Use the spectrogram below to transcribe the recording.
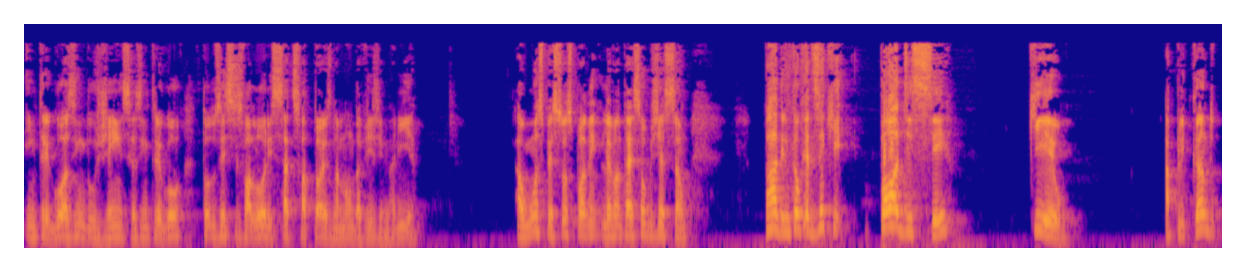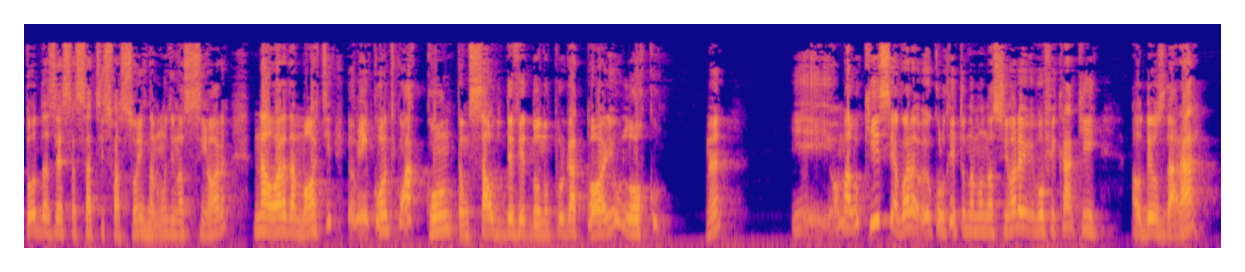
entregou as indulgências, entregou todos esses valores satisfatórios na mão da Virgem Maria, algumas pessoas podem levantar essa objeção. Padre, então quer dizer que pode ser que eu, aplicando todas essas satisfações na mão de Nossa Senhora, na hora da morte eu me encontro com a conta, um saldo devedor no purgatório louco, né? E uma maluquice, agora eu coloquei tudo na mão da Senhora e vou ficar aqui ao Deus dará?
